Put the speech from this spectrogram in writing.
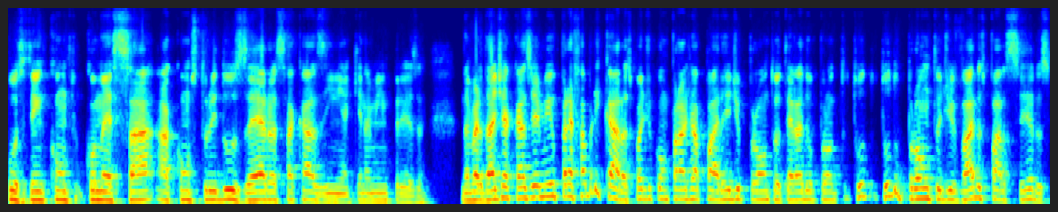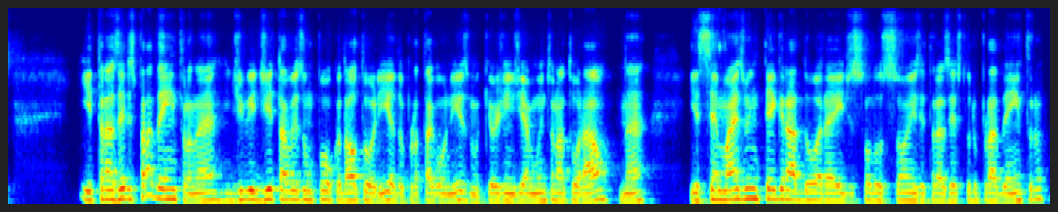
você tem que com, começar a construir do zero essa casinha aqui na minha empresa. Na verdade, a casa é meio pré-fabricada, você pode comprar já parede pronta, o telhado pronto, tudo, tudo pronto de vários parceiros, e trazer eles para dentro, né? E dividir talvez um pouco da autoria, do protagonismo, que hoje em dia é muito natural, né? E ser mais um integrador aí de soluções e trazer isso tudo para dentro,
